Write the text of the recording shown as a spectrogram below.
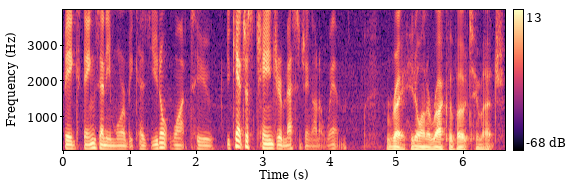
big things anymore because you don't want to. You can't just change your messaging on a whim. Right. You don't want to rock the boat too much.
